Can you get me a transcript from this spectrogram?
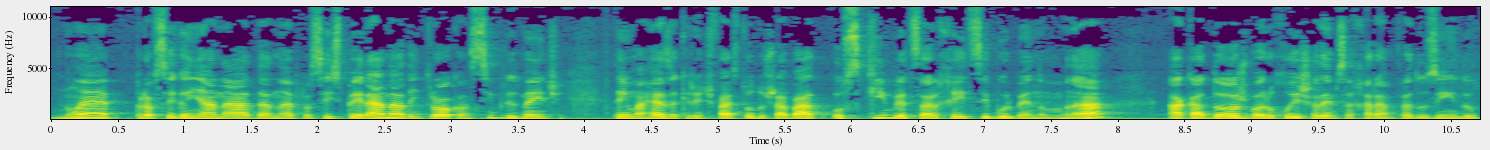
Não é para você ganhar nada, não é para você esperar nada em troca, simplesmente tem uma reza que a gente faz todo o Shabbat, os Sibur Ben Akadosh Baruch Shalem Sacharam. Traduzindo,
